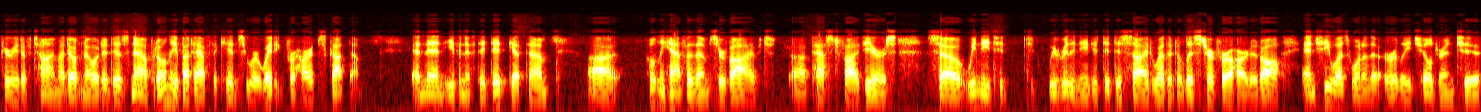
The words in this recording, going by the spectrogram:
period of time, I don't know what it is now, but only about half the kids who were waiting for hearts got them. And then even if they did get them, uh, only half of them survived uh, past five years. So we need to, we really needed to decide whether to list her for a heart at all. And she was one of the early children to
